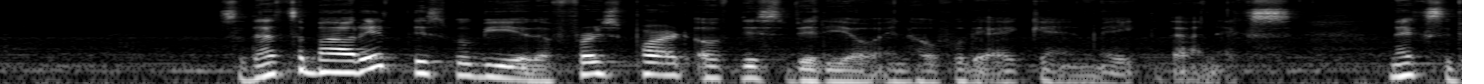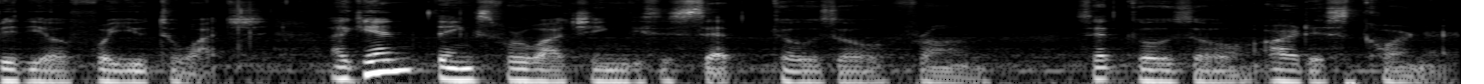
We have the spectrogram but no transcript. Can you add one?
So that's about it. This will be the first part of this video and hopefully I can make the next next video for you to watch. Again, thanks for watching. This is Set Gozo from Set Gozo Artist Corner.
